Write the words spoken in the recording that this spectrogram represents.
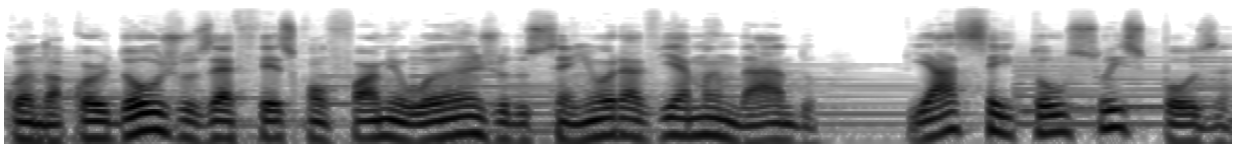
Quando acordou, José fez conforme o anjo do Senhor havia mandado e aceitou sua esposa.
